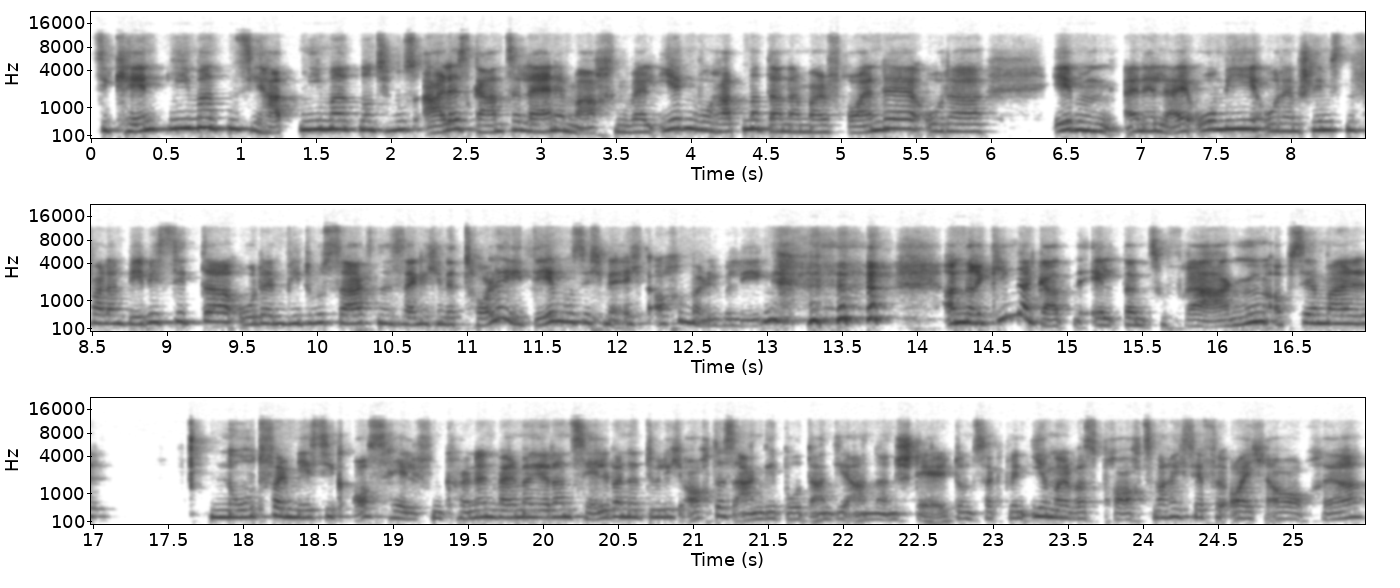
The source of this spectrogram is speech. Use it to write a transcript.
sie kennt niemanden, sie hat niemanden und sie muss alles ganz alleine machen, weil irgendwo hat man dann einmal Freunde oder eben eine Leihomi oder im schlimmsten Fall ein Babysitter oder wie du sagst, das ist eigentlich eine tolle Idee, muss ich mir echt auch einmal überlegen, andere Kindergarteneltern zu fragen, ob sie einmal notfallmäßig aushelfen können, weil man ja dann selber natürlich auch das Angebot an die anderen stellt und sagt, wenn ihr mal was braucht, mache ich es ja für euch auch. Ja?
